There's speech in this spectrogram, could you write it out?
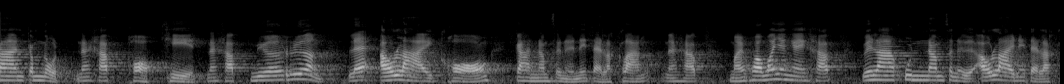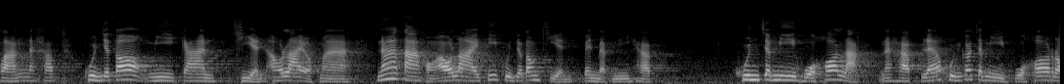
การกำหนดนะครับขอบเขตนะครับเนื้อเรื่องและเอาไลน์ของการนำเสนอในแต่ละครั้งนะครับ หมายความว่ายังไงครับ เวลาคุณนำเสนอเอาไลน์ในแต่ละครั้งนะครับ คุณจะต้องมีการเขียนเอาไลน์ออกมา หน้าตาของเอาไลน์ที่คุณจะต้องเขียนเป็นแบบนี้ครับ คุณจะมีหัวข้อหลักนะครับ แล้วคุณก็จะมีหัวข้อร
